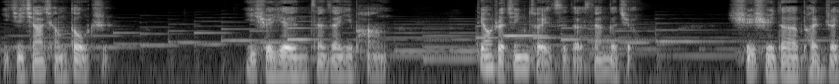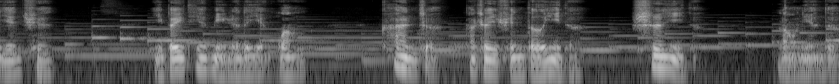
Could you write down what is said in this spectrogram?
以及加强斗志。医学院站在一旁，叼着金嘴子的三个酒。徐徐地喷着烟圈，以悲天悯人的眼光看着他这一群得意的、失意的、老年的、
